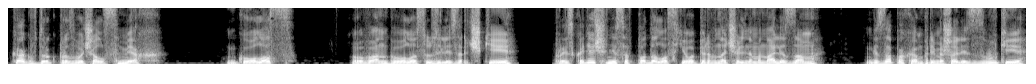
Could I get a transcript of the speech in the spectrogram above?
как вдруг прозвучал смех. Голос? У Ван Буэлла сузили зрачки. Происходящее не совпадало с его первоначальным анализом. К запахам примешались звуки.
